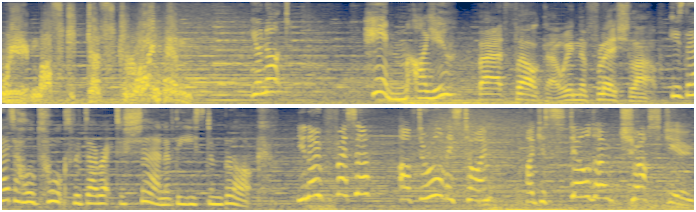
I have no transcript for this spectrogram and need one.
We must destroy him. You're not him, are you? Bad Falco in the flesh, love. He's there to hold talks with Director Shen of the Eastern Bloc. You know, Professor, after all this time, I just still don't trust you.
